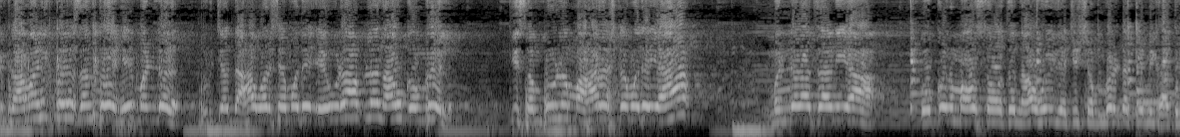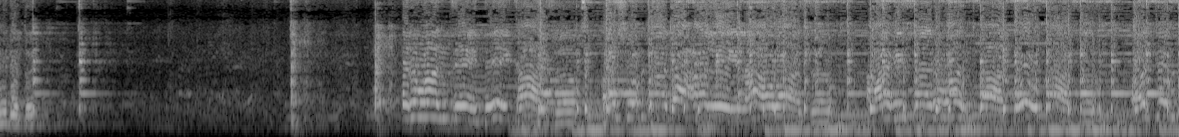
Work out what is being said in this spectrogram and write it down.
मी प्रामाणिकपणे सांगतोय हे मंडळ पुढच्या दहा वर्षामध्ये एवढं आपलं नाव कमवेल की संपूर्ण महाराष्ट्रामध्ये या मंडळाचं आणि या कोकण महोत्सवाचं नाव होईल याची शंभर टक्के मी खात्री देतोय. सर्वांचे ते खास अशोक दादा आले नावास आहे सर्वांचा तो खास अशोक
